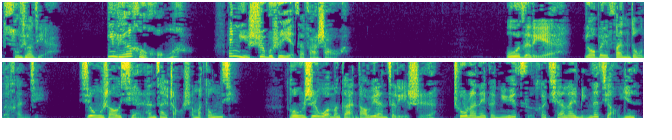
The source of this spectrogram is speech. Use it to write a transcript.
苏小姐，你脸很红啊！哎，你是不是也在发烧啊？屋子里有被翻动的痕迹，凶手显然在找什么东西。同时，我们赶到院子里时，除了那个女子和钱卫明的脚印，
